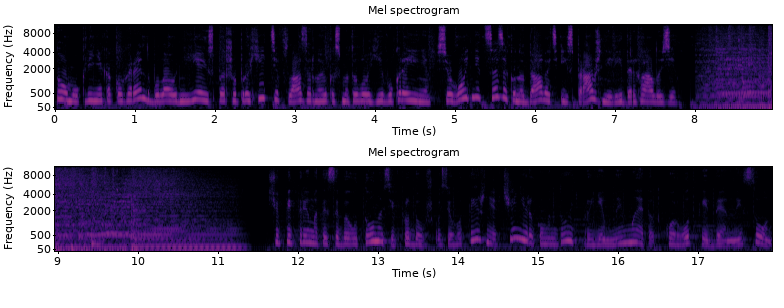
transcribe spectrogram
тому, клініка Когерент була однією з першопрохідців лазерної косметології в Україні. Сьогодні це законодавець і справжній лідер галузі. Щоб підтримати себе у тонусі впродовж усього тижня, вчені рекомендують приємний метод короткий денний сон.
